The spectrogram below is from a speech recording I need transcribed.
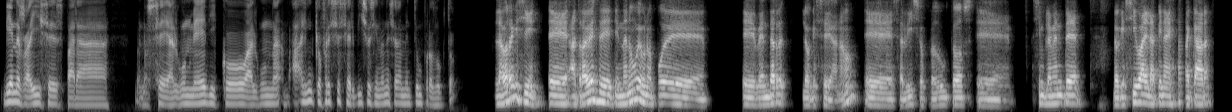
bienes raíces, para no sé, algún médico, alguna, alguien que ofrece servicios y no necesariamente un producto? La verdad que sí. Eh, a través de Tienda Nube uno puede eh, vender lo que sea, ¿no? Eh, servicios, productos. simplemente lo que sí vale la pena destacar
